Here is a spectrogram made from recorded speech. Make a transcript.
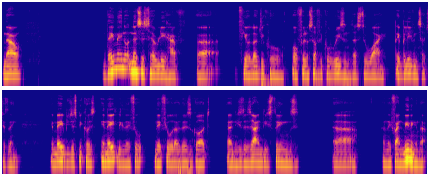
Now, they may not necessarily have uh, theological or philosophical reasons as to why they believe in such a thing. It may be just because innately they feel they feel that there's God and He's designed these things, uh, and they find meaning in that.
